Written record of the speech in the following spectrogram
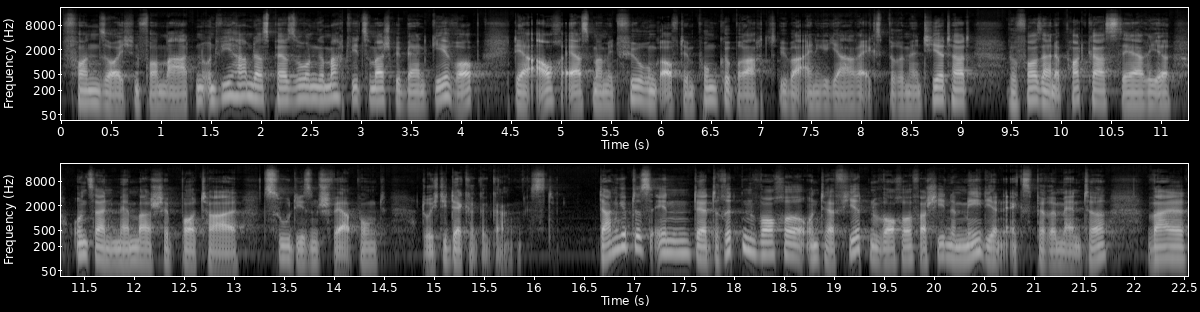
von solchen Formaten und wie haben das Personen gemacht, wie zum Beispiel Bernd Gerob, der auch erstmal mit Führung auf den Punkt gebracht über einige Jahre experimentiert hat, bevor seine Podcast-Serie und sein Membership-Portal zu diesem Schwerpunkt durch die Decke gegangen ist. Dann gibt es in der dritten Woche und der vierten Woche verschiedene Medienexperimente, weil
